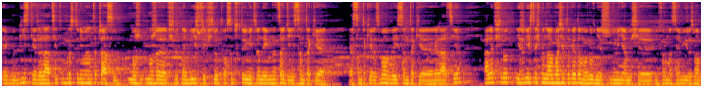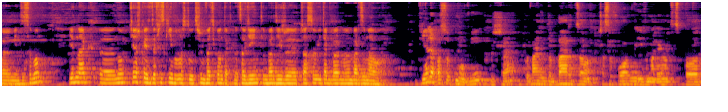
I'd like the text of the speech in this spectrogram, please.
jakby bliskie relacje to po prostu nie ma na to czasu. Może, może wśród najbliższych, wśród osób, z którymi trenujemy na co dzień są takie, są takie rozmowy i są takie relacje, ale wśród, jeżeli jesteśmy na obozie, to wiadomo, również wymieniamy się informacjami i rozmawiamy między sobą. Jednak e, no, ciężko jest ze wszystkimi po prostu utrzymywać kontakt na co dzień, tym bardziej, że czasu i tak mamy bardzo mało. Wiele osób mówi, że pływanie to bardzo czasochłonny i wymagający sport,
